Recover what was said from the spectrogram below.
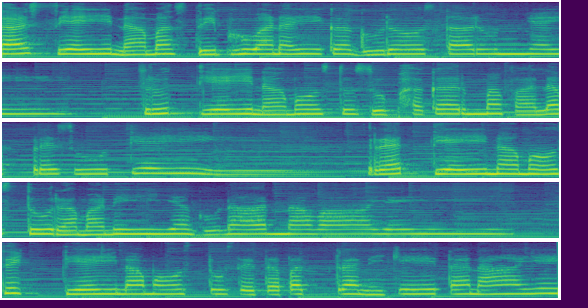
तस्यै नमस्त्रिभुवनैकगुरोस्तरुण्यै श्रुत्यै नमोऽस्तु शुभकर्मफलप्रसूत्यै रत्यै नमोऽस्तु रमणीयगुणार्णवायै सिक्त्यै नमोऽस्तु शतपत्रनिकेतनायै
